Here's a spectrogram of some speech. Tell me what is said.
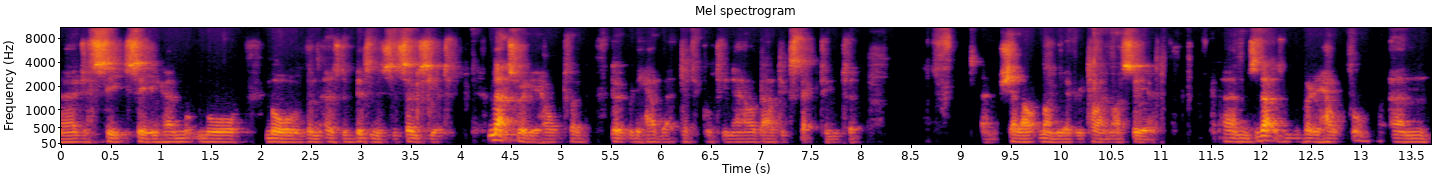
uh, just see, seeing her more more than as a business associate. And that's really helped. I don't really have that difficulty now about expecting to um, shell out money every time I see it. Um, so that was very helpful. Um,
